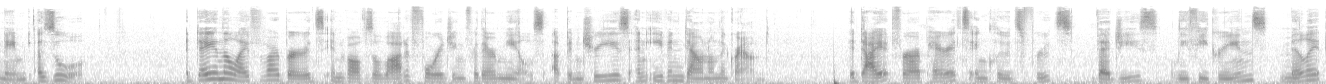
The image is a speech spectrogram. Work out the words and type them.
named Azul. A day in the life of our birds involves a lot of foraging for their meals, up in trees and even down on the ground. The diet for our parrots includes fruits, veggies, leafy greens, millet,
